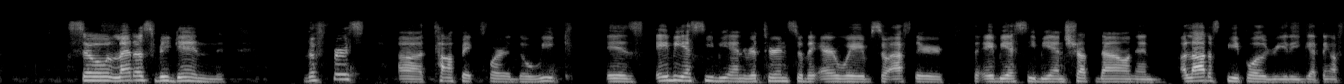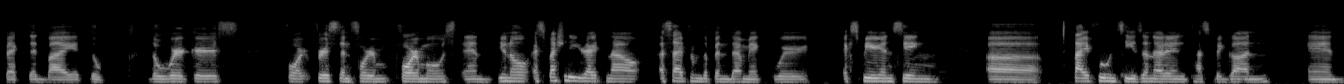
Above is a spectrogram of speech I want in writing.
so let us begin. The first uh, topic for the week is ABS-CBN returns to the airwaves. So after the ABS-CBN shutdown and a lot of people really getting affected by it, the the workers for first and form, foremost, and you know especially right now, aside from the pandemic, we're experiencing uh, typhoon season na rin. It has begun, and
